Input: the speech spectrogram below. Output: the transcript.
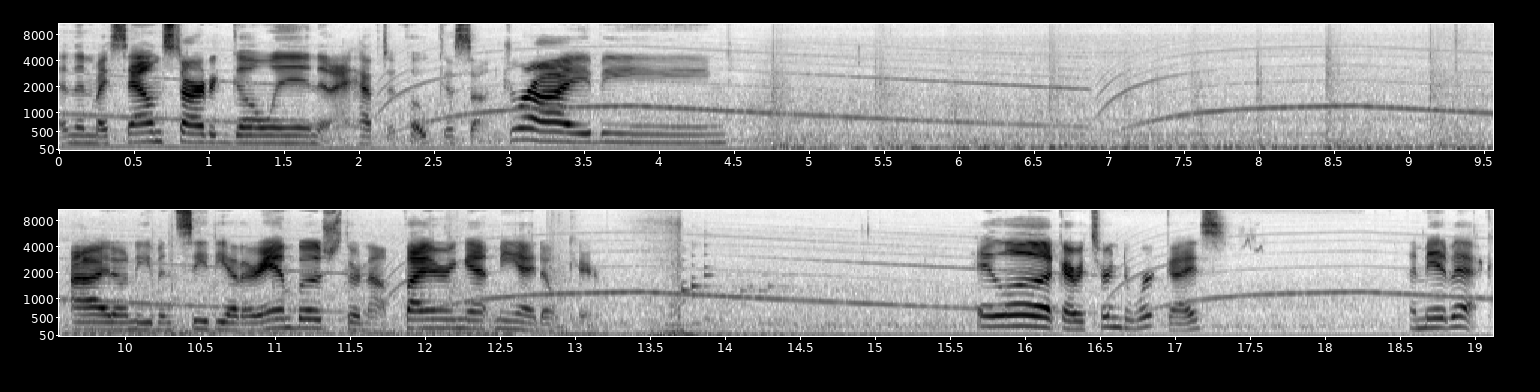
And then my sound started going, and I have to focus on driving. I don't even see the other ambush. They're not firing at me. I don't care. Hey, look. I returned to work, guys. I made it back.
